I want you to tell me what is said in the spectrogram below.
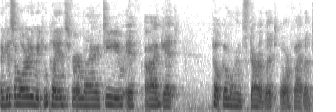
I guess I'm already making plans for my team if I get Pokemon Scarlet or Violet.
